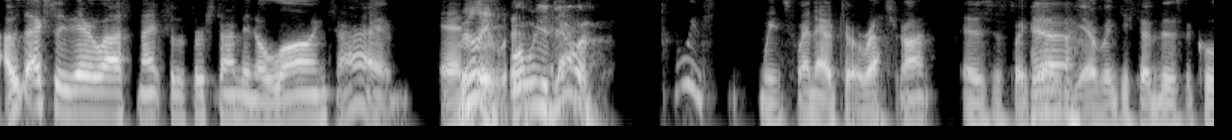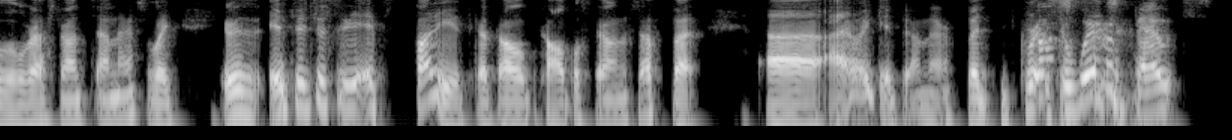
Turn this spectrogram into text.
I was actually there last night for the first time in a long time. And Really? it what were you yeah, doing We just, we just went out to a restaurant. It was just like a- Yeah. yeah, like you said, there's the cool little restaurants down there. So like it was it's interesting. It's funny. It's got all the old cobblestone and stuff, but uh I like it down there. But gr- so It's- it's- whereabouts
